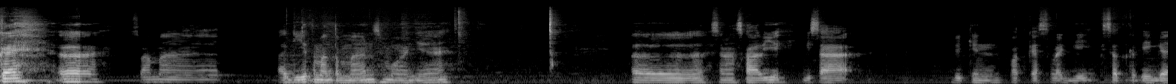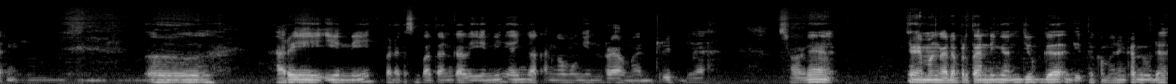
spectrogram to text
Oke, eh, selamat pagi teman-teman semuanya. Eh, senang sekali bisa bikin podcast lagi episode ketiga nih. Eh, hari ini pada kesempatan kali ini Aing nggak akan ngomongin Real Madrid ya, soalnya ya emang gak ada pertandingan juga gitu. Kemarin kan udah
